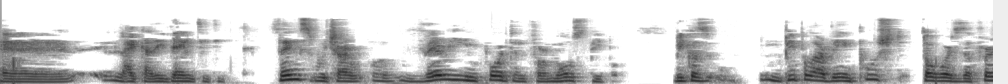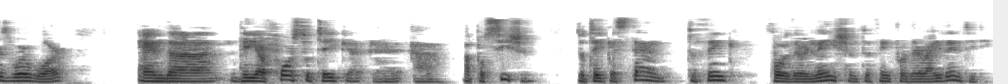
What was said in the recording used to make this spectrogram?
uh, like identity, things which are very important for most people because people are being pushed towards the First World War and uh, they are forced to take a, a, a, position, to take a stand, to think for their nation, to think for their identity.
